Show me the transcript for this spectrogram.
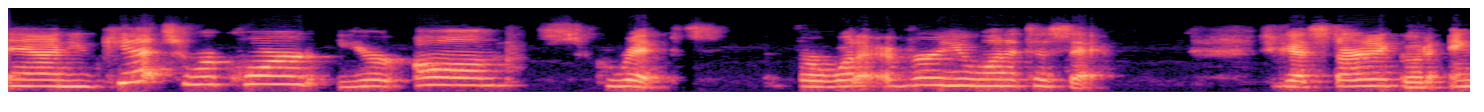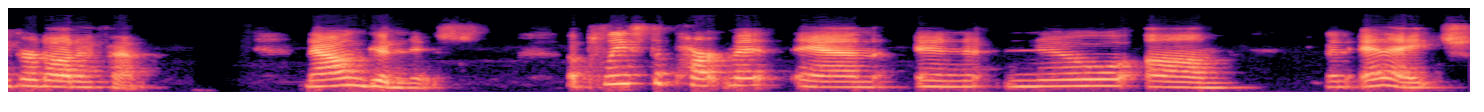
and you get to record your own script for whatever you want it to say. To get started, go to anchor.fm. Now in good news. A police department and in new um, an NH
